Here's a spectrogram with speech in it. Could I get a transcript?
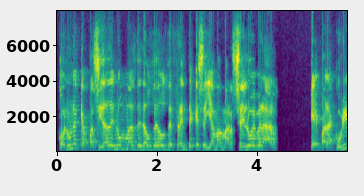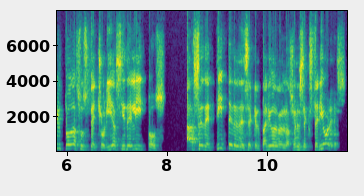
con una capacidad de no más de dos dedos de frente que se llama Marcelo Ebrard, que para cubrir todas sus fechorías y delitos hace de títere de secretario de Relaciones Exteriores.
